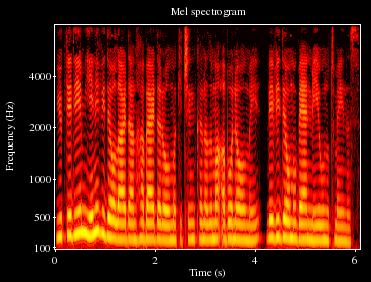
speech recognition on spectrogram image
Yüklediğim yeni videolardan haberdar olmak için kanalıma abone olmayı ve videomu beğenmeyi unutmayınız.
